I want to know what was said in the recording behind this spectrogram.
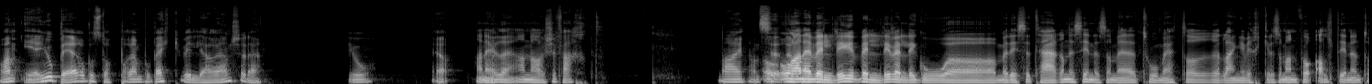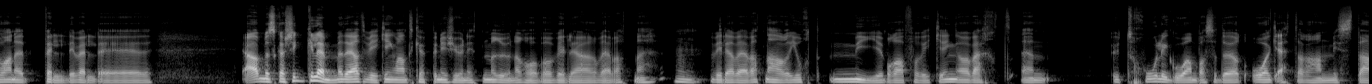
Og han er jo bedre på stopper enn på bekk, Viljar, er han ikke det? jo. Ja. Han er jo det. Han har ikke fart. Nei, han ser Og, og han er veldig, veldig veldig god uh, med disse tærne sine, som er to meter lange, virker det som. Han får alt inn en tå. Han er veldig, veldig Ja, vi skal ikke glemme det at Viking vant cupen i 2019 med Runar Hove og Viljar Vevatnet. Mm. Viljar Vevatnet har gjort mye bra for Viking og vært en utrolig god ambassadør òg etter at han mista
